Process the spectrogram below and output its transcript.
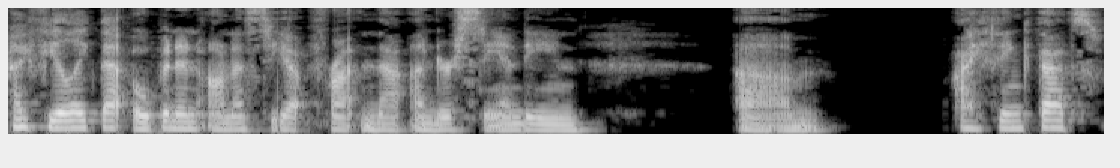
i feel like that open and honesty up front and that understanding um, i think that's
